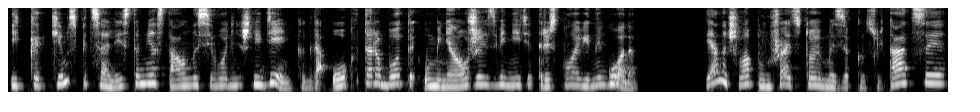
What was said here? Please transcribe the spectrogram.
и каким специалистом я стала на сегодняшний день, когда опыта работы у меня уже, извините, три с половиной года. Я начала повышать стоимость за консультации,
